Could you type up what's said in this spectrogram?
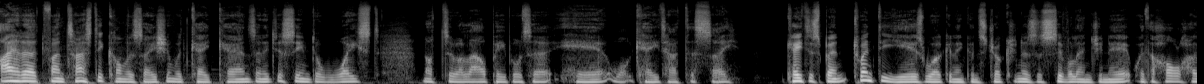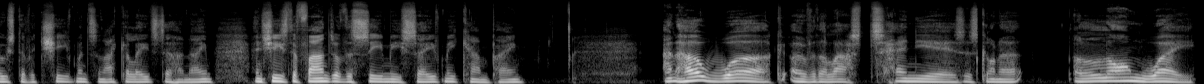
I had a fantastic conversation with Kate Cairns, and it just seemed a waste not to allow people to hear what Kate had to say. Kate has spent 20 years working in construction as a civil engineer with a whole host of achievements and accolades to her name, and she's the founder of the See Me Save Me campaign. And her work over the last 10 years has gone a, a long way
